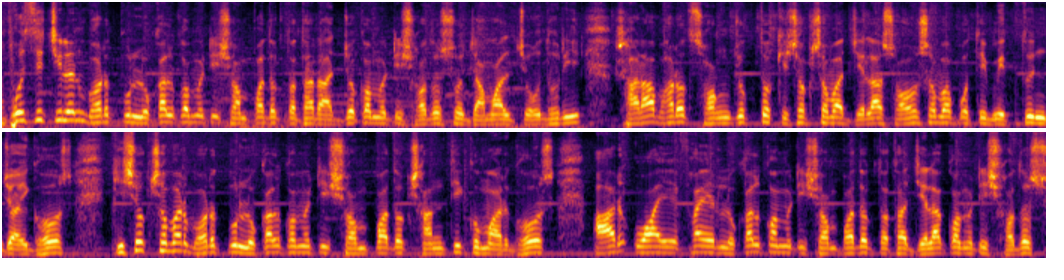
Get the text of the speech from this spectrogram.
উপস্থিত ছিলেন ভরতপুর লোকাল কমিটি সম্পাদক তথা রাজ্য কমিটির সদস্য জামাল চৌধুরী, সারা ভারত সংযুক্ত কৃষক সভা জেলা সহসভাপতি মৃত্যুঞ্জয় ঘোষ, কৃষক সভার ভরতপুর লোকাল কমিটির সম্পাদক শান্তি কুমার ঘোষ আর ওয়াইএফআই এর লোকাল কমিটির সম্পাদক তথা জেলা কমিটির সদস্য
